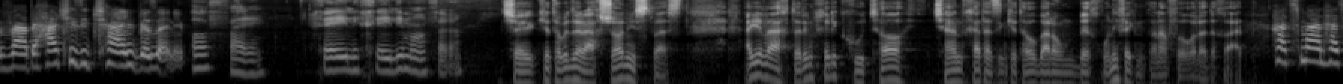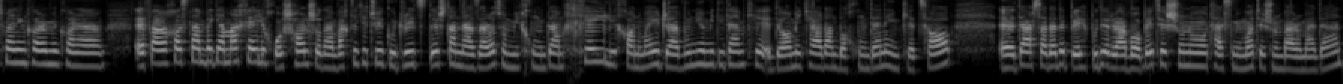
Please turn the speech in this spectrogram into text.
و به هر چیزی چنگ بزنیم. آفرین. خیلی خیلی موافقم. چه کتاب درخشانی است بست اگه وقت داریم خیلی کوتاه چند خط از این کتاب برام بخونی فکر می‌کنم فوق العاده خواهد حتما حتما این کارو می‌کنم. فقط خواستم بگم من خیلی خوشحال شدم. وقتی که توی گودریدز داشتم نظرات رو میخوندم خیلی خانمای جوونی رو می‌دیدم که ادعا می‌کردن با خوندن این کتاب در صدد بهبود روابطشون و تصمیماتشون برآمدن.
